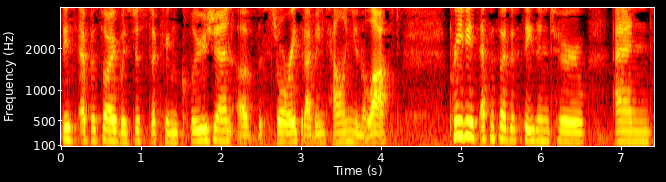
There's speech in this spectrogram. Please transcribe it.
This episode was just a conclusion of the stories that I've been telling you in the last previous episodes of season two. And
